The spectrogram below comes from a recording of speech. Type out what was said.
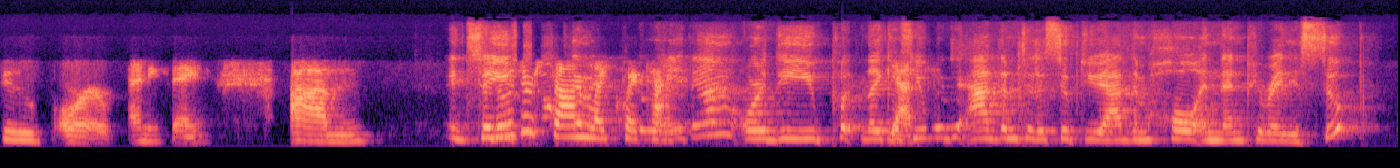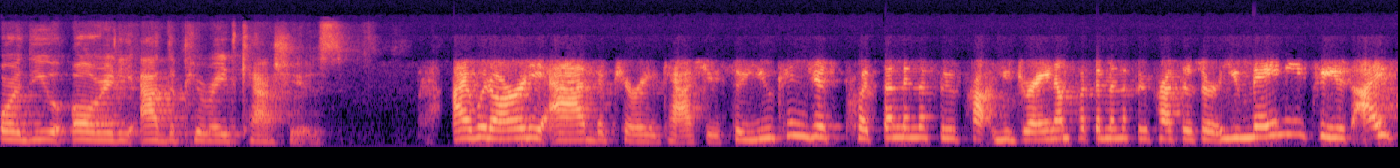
soup or anything. Um, and so, so those are some like quick puree them, or do you put like yes. if you were to add them to the soup, do you add them whole and then puree the soup, or do you already add the pureed cashews? I would already add the pureed cashews. So you can just put them in the food, pro- you drain them, put them in the food processor. You may need to use, I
